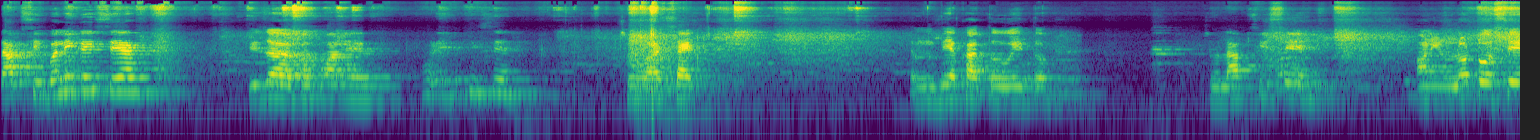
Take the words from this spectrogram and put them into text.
લાપસી બની ગઈ છે. બીજા ભગવાને ભરી દીધી છે. જો આ સાઈડ એમ દેખાતું હોય તો. જો લાપસી છે પાણીનો લોટો છે.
